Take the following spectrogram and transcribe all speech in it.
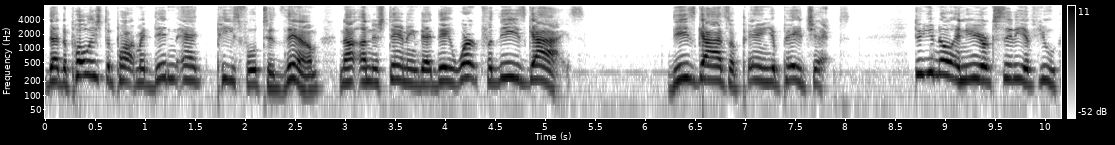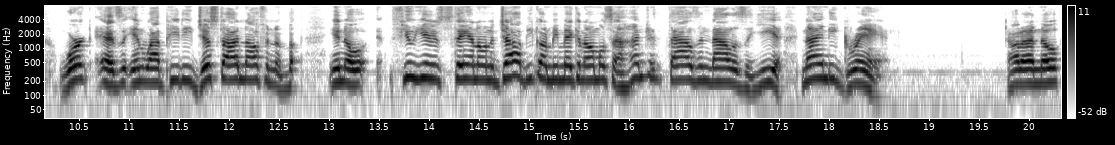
that the police department didn't act peaceful to them, not understanding that they work for these guys. These guys are paying your paychecks. Do you know in New York City, if you work as an NYPD, just starting off in the, you know, a few years staying on the job, you're going to be making almost a $100,000 a year, 90 grand. How do I know?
